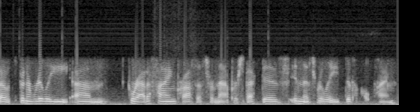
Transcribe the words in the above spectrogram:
So it's been a really um, gratifying process from that perspective in this really difficult time.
